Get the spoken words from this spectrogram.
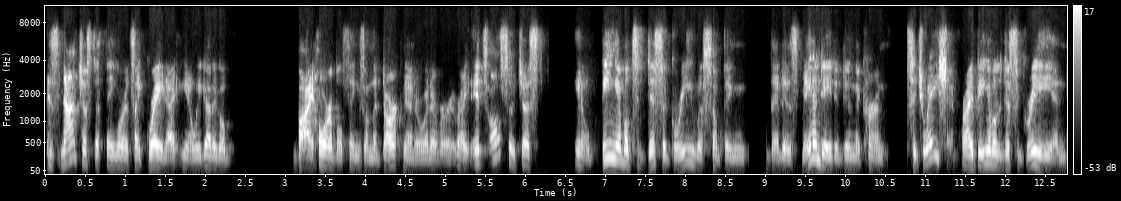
is not just a thing where it's like, great, I, you know, we got to go buy horrible things on the dark net or whatever, right? It's also just, you know, being able to disagree with something that is mandated in the current situation, right? Being able to disagree and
